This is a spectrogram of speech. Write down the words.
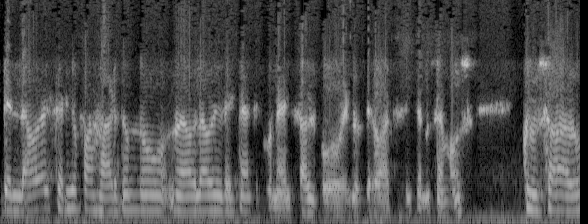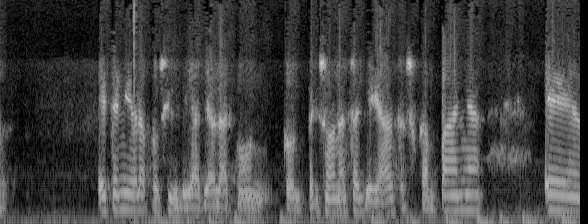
del lado de Sergio Fajardo no, no he hablado directamente con él, salvo en los debates y que nos hemos cruzado. He tenido la posibilidad de hablar con, con personas allegadas a su campaña. Eh,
